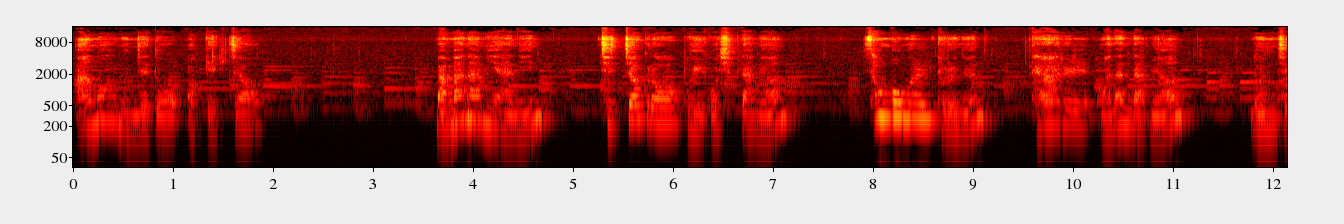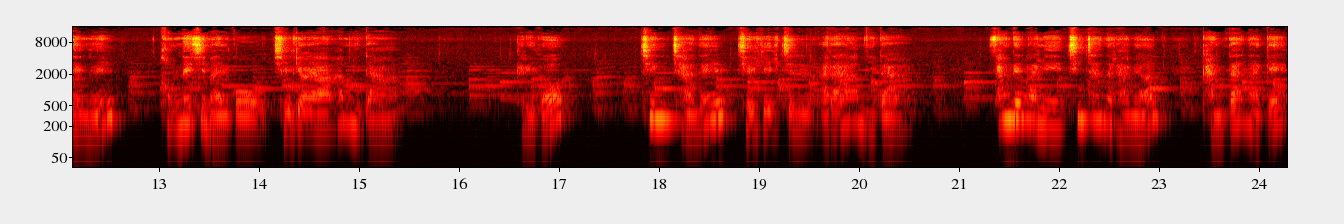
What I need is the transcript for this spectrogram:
아무 문제도 없겠죠. 만만함이 아닌 지적으로 보이고 싶다면 성공을 부르는 대화를 원한다면 논쟁을 겁내지 말고 즐겨야 합니다. 그리고 칭찬을 즐길 줄 알아야 합니다. 상대방이 칭찬을 하면 간단하게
